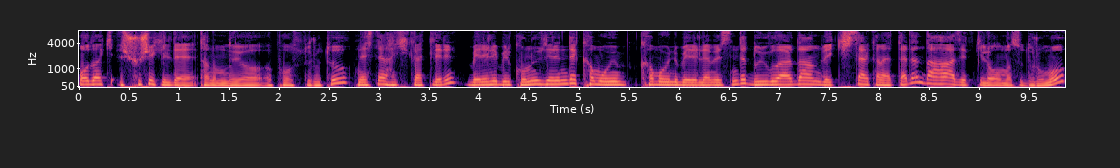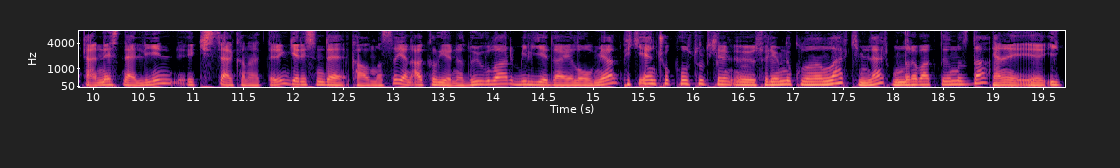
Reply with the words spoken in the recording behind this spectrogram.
O da şu şekilde tanımlıyor post-truth'u. Nesnel hakikatlerin belirli bir konu üzerinde kamuoyu, kamuoyunu belirlemesinde duygulardan ve kişisel kanaatlerden daha az etkili olması durumu. Yani nesnelliğin e, kişisel kanaatlerin gerisinde kalması. Yani akıl yerine duygular, bilgiye dayalı olmayan. Peki en çok post-truth e, söylemini kullananlar kimler? Bunlara baktığımızda yani e, ilk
